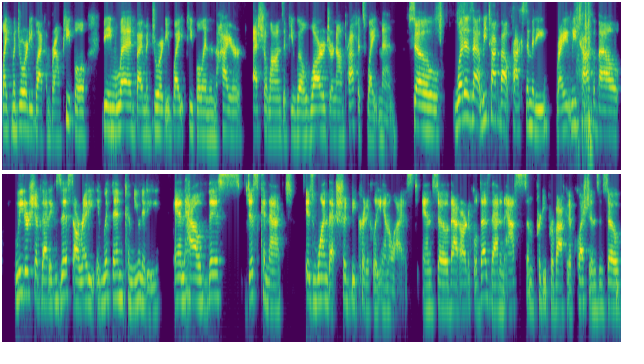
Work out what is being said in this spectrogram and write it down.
like majority black and brown people being led by majority white people and in the higher echelons if you will larger nonprofits white men. So what is that? We talk about proximity right? We talk about leadership that exists already within community and how this disconnect is one that should be critically analyzed. And so that article does that and asks some pretty provocative questions. And so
